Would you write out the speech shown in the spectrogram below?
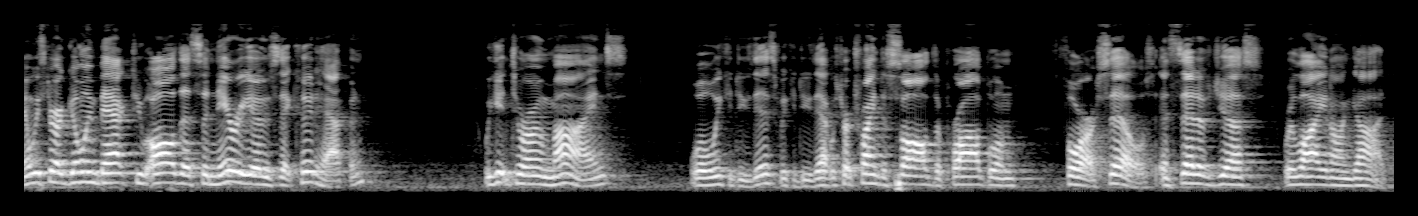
and we start going back to all the scenarios that could happen. We get into our own minds. Well, we could do this, we could do that. We start trying to solve the problem for ourselves instead of just relying on God.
